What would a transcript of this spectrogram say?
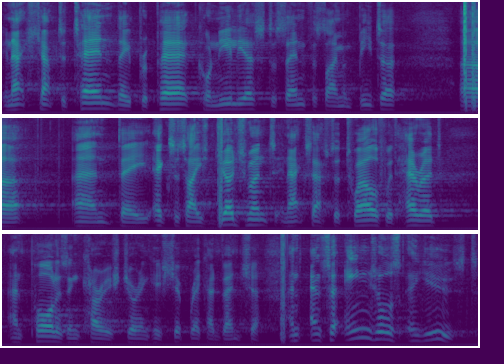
In Acts chapter 10, they prepare Cornelius to send for Simon Peter. Uh, and they exercise judgment in Acts chapter 12 with Herod, and Paul is encouraged during his shipwreck adventure. And, and so angels are used,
